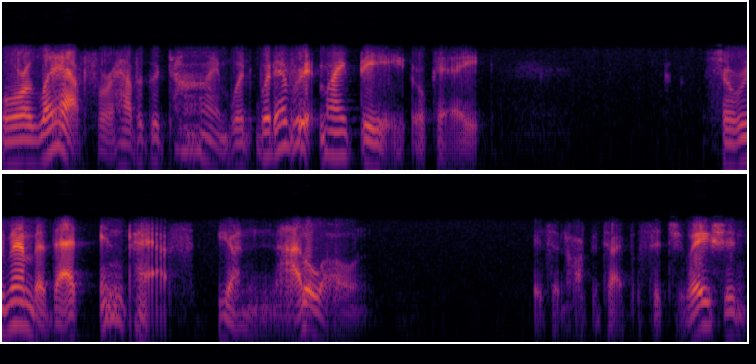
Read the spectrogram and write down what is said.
or laugh or have a good time, whatever it might be. Okay. So remember that impasse. You're not alone. It's an archetypal situation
